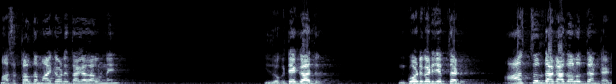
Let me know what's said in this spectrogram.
మా చుట్టాలతో మాకెవడికి తగాదాలు ఉన్నాయి? ఇది ఒకటే కాదు. ఇంకోటి కూడా చెప్తాడు. ఆస్తులు తగాదాలు వద్దు అంటాడు.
